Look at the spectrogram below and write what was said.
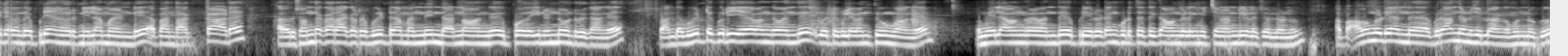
இது வந்து எப்படியான ஒரு நிலைமைண்டு அப்ப அந்த அக்காட அவர் சொந்தக்காராக்கள வீட்டு தான் வந்து இந்த அண்ணன் அவங்க இப்போதைக்கு நின்று கொண்டு இருக்காங்க அந்த வீட்டுக்குரியவங்க வந்து வீட்டுக்குள்ளே வந்து தூங்குவாங்க. உண்மையில அவங்க வந்து இப்படி ஒரு இடம் கொடுத்ததுக்கு அவங்களுக்கு மிச்சம் நன்றிகளை சொல்லணும். அப்ப அவங்களுடைய அந்த பிராந்தன்னு சொல்லுவாங்க முன்னுக்கு.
